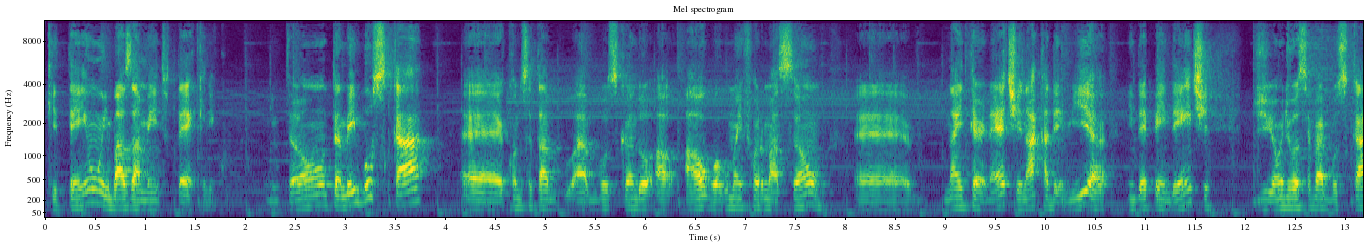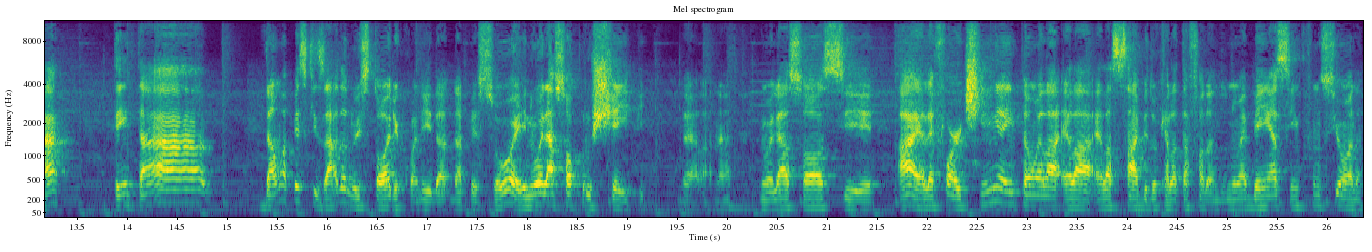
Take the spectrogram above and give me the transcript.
que tem um embasamento técnico. Então, também buscar, é, quando você está ah, buscando algo, alguma informação, é, na internet, na academia, independente de onde você vai buscar, tentar dar uma pesquisada no histórico ali da, da pessoa e não olhar só para o shape dela, né? Não olhar só se, ah, ela é fortinha, então ela, ela, ela sabe do que ela está falando. Não é bem assim que funciona.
